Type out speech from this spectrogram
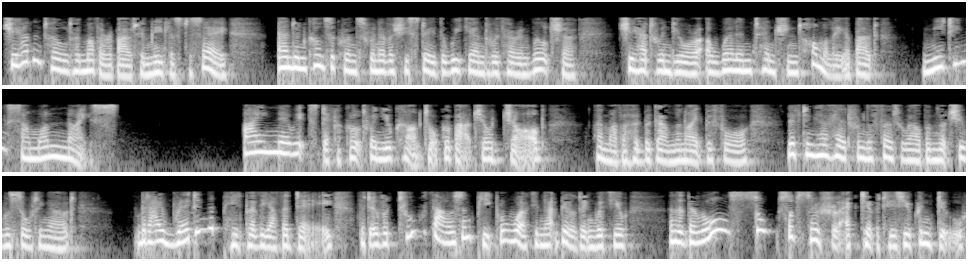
She hadn't told her mother about him, needless to say, and in consequence, whenever she stayed the weekend with her in Wiltshire, she had to endure a well-intentioned homily about meeting someone nice. I know it's difficult when you can't talk about your job, her mother had begun the night before, lifting her head from the photo album that she was sorting out. But I read in the paper the other day that over two thousand people work in that building with you, and that there are all sorts of social activities you can do.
